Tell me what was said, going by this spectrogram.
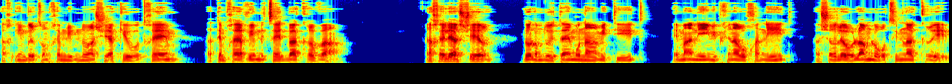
אך אם ברצונכם למנוע שיקיעו אתכם, אתם חייבים לציית בהקרבה. אך אלה אשר לא למדו את האמונה האמיתית, הם עניים מבחינה רוחנית, אשר לעולם לא רוצים להקריב.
